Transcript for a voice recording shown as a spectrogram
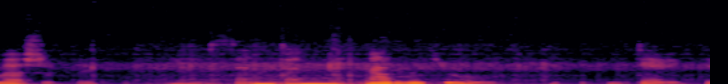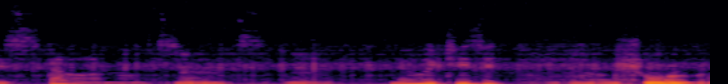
massively. Yes, and, and neither would you, Derek, this star nonsense. Yeah, No, it isn't. I'm sure of it.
